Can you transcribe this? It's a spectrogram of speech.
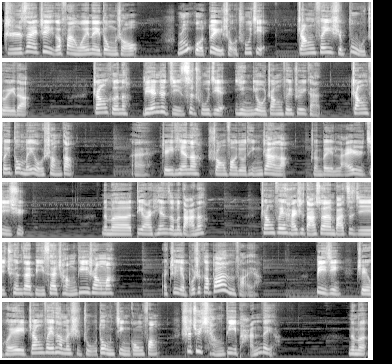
只在这个范围内动手。如果对手出界，张飞是不追的。张合呢，连着几次出界，引诱张飞追赶，张飞都没有上当。哎，这一天呢，双方就停战了，准备来日继续。那么第二天怎么打呢？张飞还是打算把自己圈在比赛场地上吗？哎，这也不是个办法呀。毕竟这回张飞他们是主动进攻方，是去抢地盘的呀。那么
